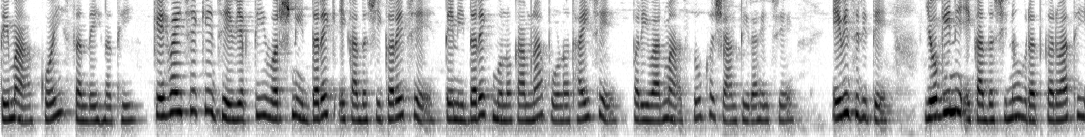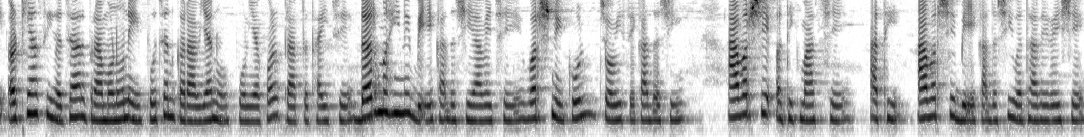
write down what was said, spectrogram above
તેમાં કોઈ સંદેહ નથી. કહેવાય છે કે જે વ્યક્તિ વર્ષની દરેક એકાદશી કરે છે, તેની દરેક મનોકામના પૂર્ણ થાય છે, પરિવારમાં સુખ શાંતિ રહે છે. એવી જ રીતે, યોગીની એકાદશીનું વ્રત કરવાથી અઠ્યાસી હજાર બ્રાહ્મણોને ભોજન કરાવ્યાનું પુણ્યફળ પ્રાપ્ત થાય છે. દર મહિને બે એકાદશી આવે છે, વર્ષની કુલ ચોવીસ એકાદશી. આ વર્ષે અધિક માસ છે, આથી આ વર્ષે બે એકાદશી વધારે રહેશે.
